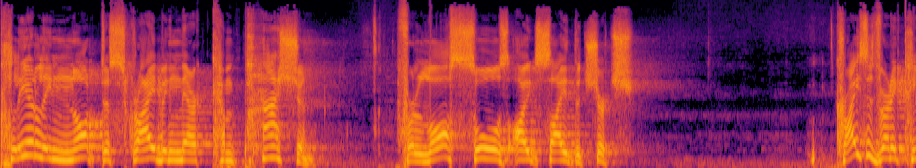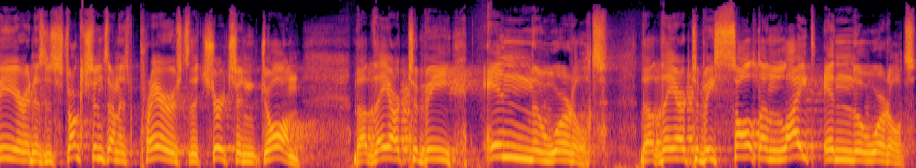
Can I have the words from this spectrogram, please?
clearly not describing their compassion for lost souls outside the church. Christ is very clear in his instructions and his prayers to the church in John that they are to be in the world that they are to be salt and light in the world.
